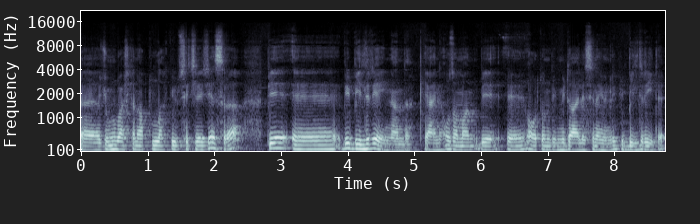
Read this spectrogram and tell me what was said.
e, Cumhurbaşkanı Abdullah Gül seçileceği sıra bir e, bir bildiri yayınlandı. Yani o zaman bir e, ordunun bir müdahalesine yönelik bir bildiriydi.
